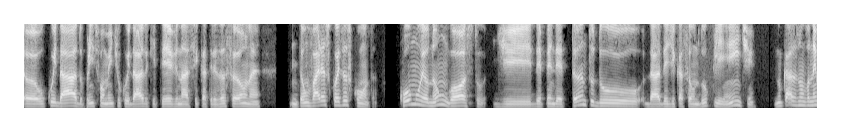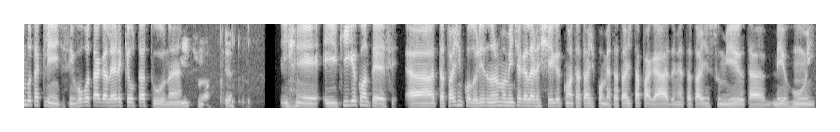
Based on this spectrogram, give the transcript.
ah, o cuidado, principalmente o cuidado que teve na cicatrização, né? Então, várias coisas contam. Como eu não gosto de depender tanto do, da dedicação do cliente, no caso, não vou nem botar cliente, assim, vou botar a galera que eu tatuo, né? Quê? E o que que acontece? A tatuagem colorida, normalmente a galera chega com a tatuagem, pô, minha tatuagem tá apagada, minha tatuagem sumiu, tá meio ruim.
